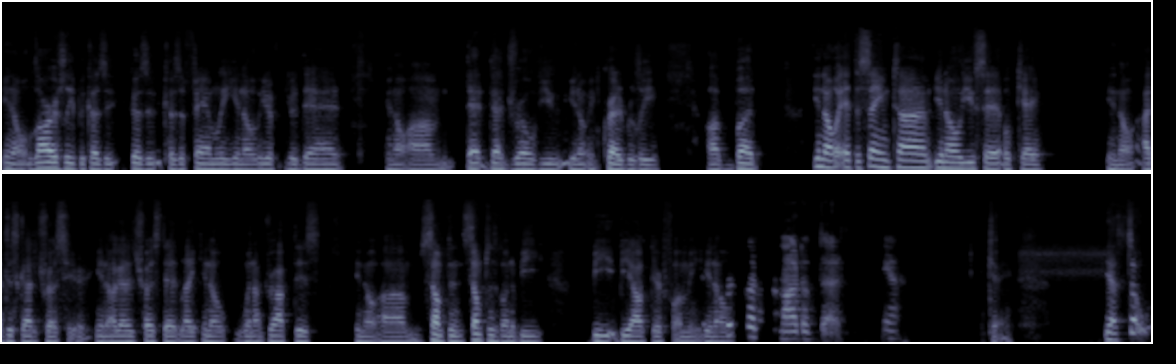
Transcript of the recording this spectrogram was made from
you know largely because of, because of, because of family you know your your dad you know um that that drove you you know incredibly uh, but you know, at the same time, you know, you said, okay, you know, I just got to trust here. You know, I got to trust that, like, you know, when I drop this, you know, um, something, something's going to be, be, be out there for me. You know, come out of that. Yeah. Okay. Yeah. So,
